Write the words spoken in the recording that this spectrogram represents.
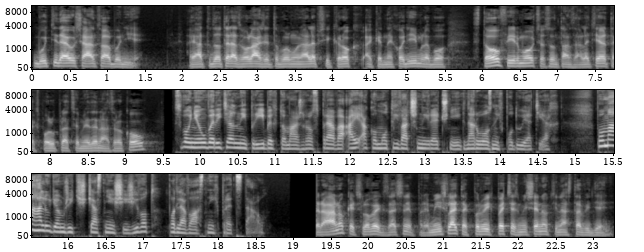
buď ti dajú šancu, alebo nie. A ja to doteraz volám, že to bol môj najlepší krok, aj keď nechodím, lebo s tou firmou, čo som tam zaletel, tak spolupracujem 11 rokov Svoj neuveriteľný príbeh Tomáš rozpráva aj ako motivačný rečník na rôznych podujatiach. Pomáha ľuďom žiť šťastnejší život podľa vlastných predstav. Ráno, keď človek začne premýšľať, tak prvých 5-6 myšlenok ti nastaví deň.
